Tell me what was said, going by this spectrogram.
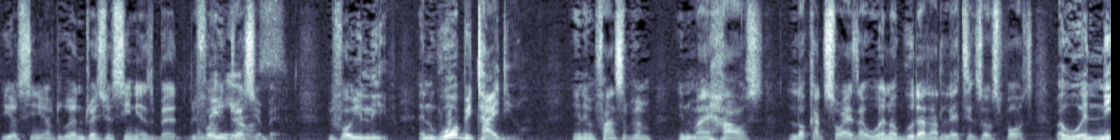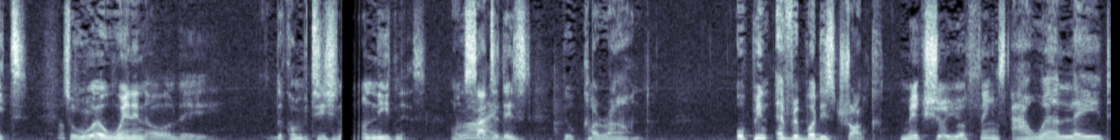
Your senior, you have to go and dress your senior's bed before you dress your bed, before you leave. And woe betide you. In Mfantsipim, in my house, Lockhart Schweitzer, we were not good at athletics or sports, but we were neat. So we were winning all the, the competition on neatness. On Right. Saturdays, they'll come around, open everybody's trunk, make sure your things are well laid,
